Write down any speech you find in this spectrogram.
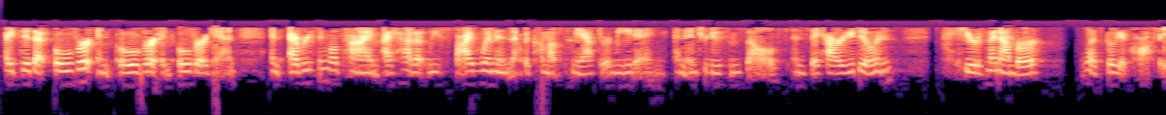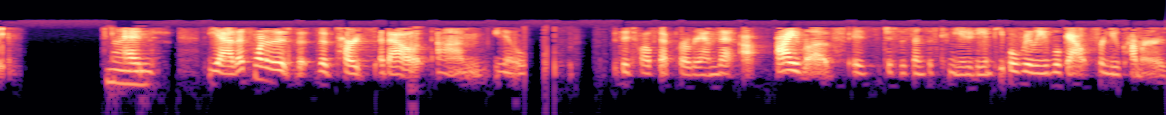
I did that over and over and over again. And every single time I had at least five women that would come up to me after a meeting and introduce themselves and say, How are you doing? Here's my number. Let's go get coffee. Nice. And yeah, that's one of the, the, the parts about, um, you know, the 12 step program that I love is just a sense of community and people really look out for newcomers.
